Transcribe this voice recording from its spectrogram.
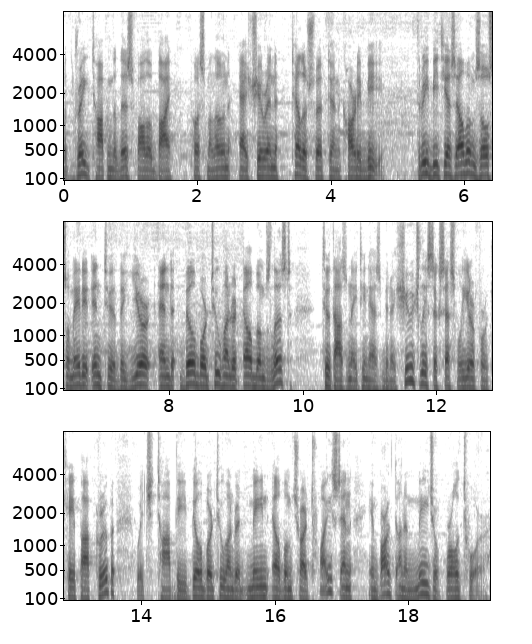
with Drake topping the list followed by Post Malone, Ed Sheeran, Taylor Swift and Cardi B. Three BTS albums also made it into the year-end Billboard 200 albums list. 2018 has been a hugely successful year for K-pop group, which topped the Billboard 200 main album chart twice and embarked on a major world tour.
